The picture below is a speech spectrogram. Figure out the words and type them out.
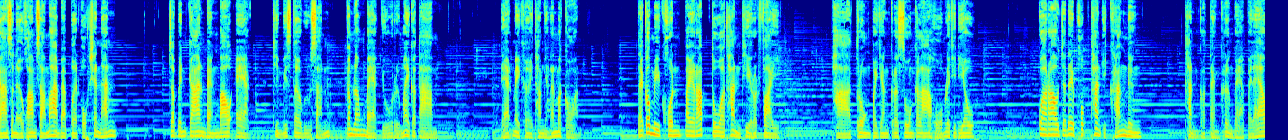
การเสนอความสามารถแบบเปิดอกเช่นนั้น จะเป็นการแบ่งเบาแอก ที่มิสเตอร์วิลสันกำลังแบกอยู่หรือไม่ก็ตาม แดดไม่เคยทำอย่างนั้นมาก่อน แต่ก็มีคนไปรับตัวท่านที่รถไฟ พาตรงไปยังกระทรวงกลาโหมเลยทีเดียว กว่าเราจะได้พบท่านอีกครั้งหนึ่ง ท่านก็แต่งเครื่องแบบไปแล้ว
